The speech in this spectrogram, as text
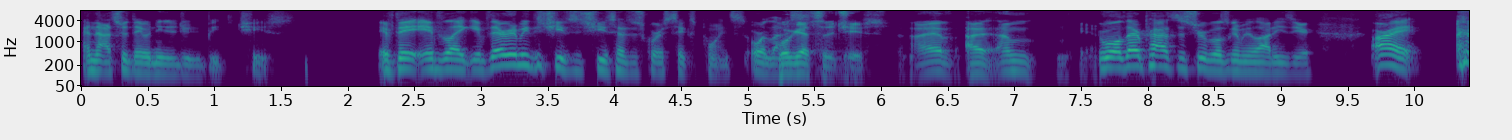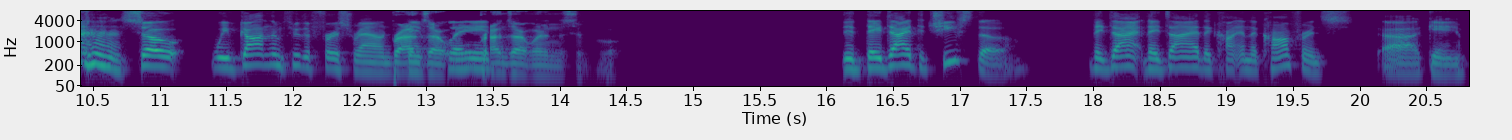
and that's what they would need to do to beat the Chiefs. If they, if like, if they're gonna beat the Chiefs, the Chiefs have to score six points or less. We'll get to the Chiefs. I have I, I'm Well, their path to Super Bowl is gonna be a lot easier. All right, so we've gotten them through the first round. Browns They've aren't played- Browns aren't winning the Super Bowl. They, they died the Chiefs though. They die. They die the in the conference uh, game,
